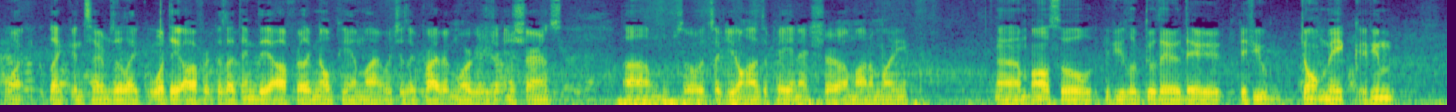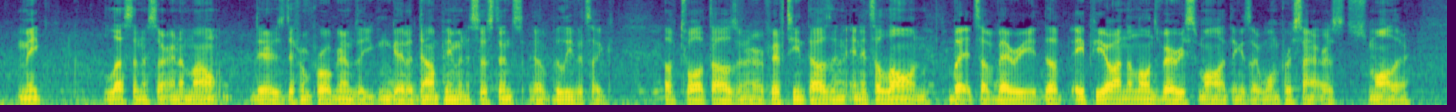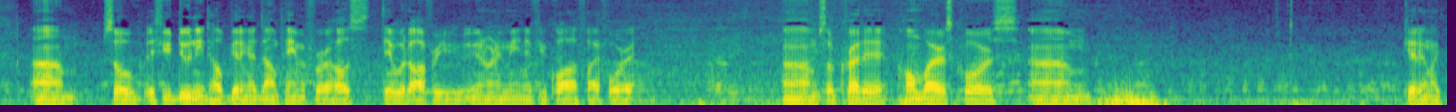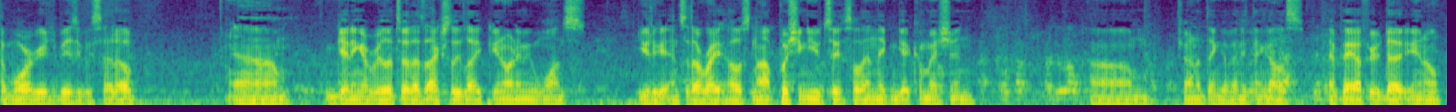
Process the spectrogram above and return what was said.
what, like in terms of like what they offer, because I think they offer like no PMI, which is like private mortgage insurance. Um, so it's like you don't have to pay an extra amount of money. Um, also, if you look through there, they if you don't make if you make less than a certain amount, there's different programs that you can get a down payment assistance. I believe it's like of 12,000 or 15,000 and it's a loan but it's a very the APR on the loan is very small I think it's like 1% or smaller um, so if you do need help getting a down payment for a house, they would offer you, you know what I mean, if you qualify for it. Um, so credit, home buyers course, um, getting like the mortgage basically set up, um, getting a realtor that's actually like, you know what I mean, wants you to get into the right house, not pushing you to, so then they can get commission. Um, trying to think of anything else and pay off your debt, you know.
